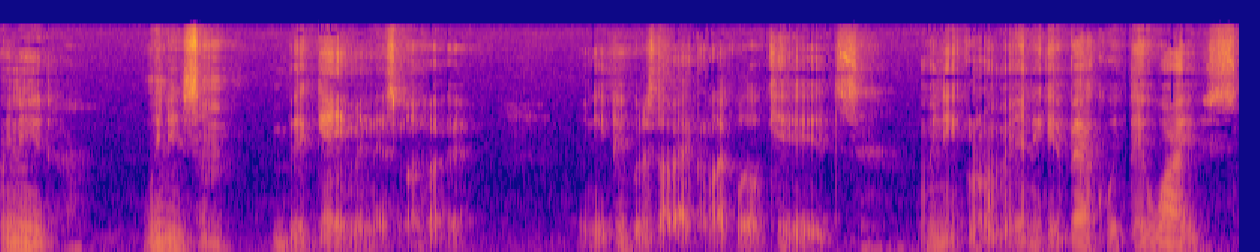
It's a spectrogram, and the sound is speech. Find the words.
We need, we need some big game in this motherfucker. We need people to stop acting like little kids. We need grown men to get back with their wives.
